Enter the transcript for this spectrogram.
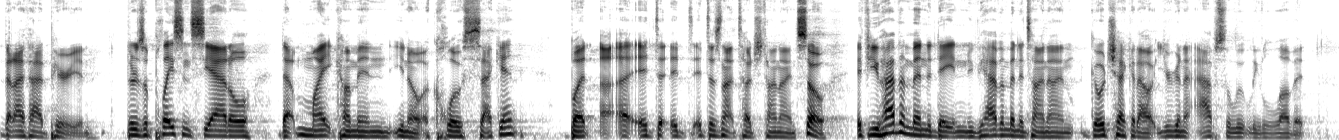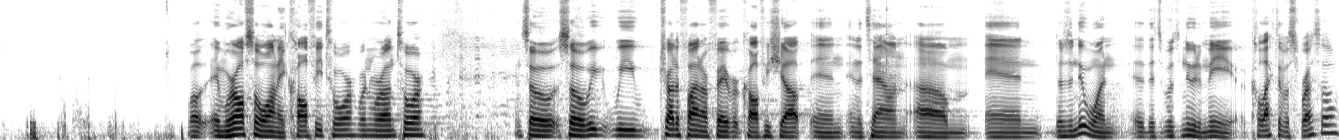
that I've had. Period. There's a place in Seattle that might come in, you know, a close second, but uh, it, it, it does not touch Thai Nine. So if you haven't been to Dayton, if you haven't been to Thai Nine, go check it out. You're gonna absolutely love it. Well, and we're also on a coffee tour when we're on tour. And so, so we, we try to find our favorite coffee shop in, in a town. Um, and there's a new one uh, that was new to me Collective Espresso.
